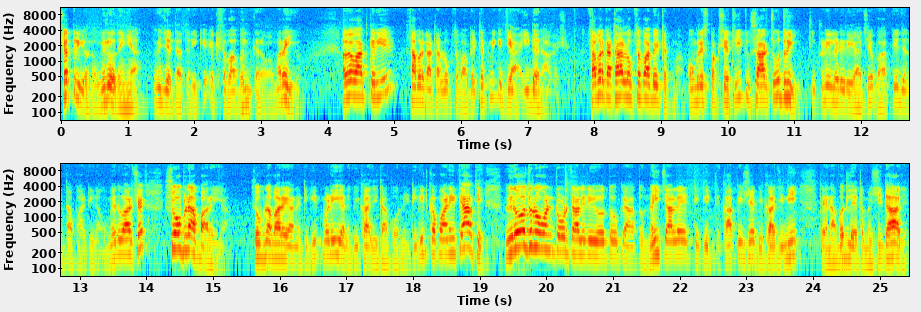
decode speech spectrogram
ક્ષત્રિયોનો વિરોધ અહીંયા વિજેતા તરીકે એક સભા બંધ કરવામાં રહ્યો. હવે વાત કરીએ સાબરકાંઠા લોકસભા બેઠકની કે જ્યાં ઈડર આવે છે. સાબરકાંઠા લોકસભા બેઠકમાં કોંગ્રેસ પક્ષેથી તુષાર ચૌધરી ચૂંટણી લડી રહ્યા છે. ભારતીય જનતા પાર્ટીના ઉમેદવાર છે શોભના બારૈયા. શોભના બારૈયાને ટિકિટ મળી અને ભીખાજી ઠાકોરની ટિકિટ કપાણી. ત્યારથી વિરોધનો વંટોળ ચાલી રહ્યો હતો કે આ તો નહીં ચાલે, ટિકિટ કાપી છે ભીખાજીની. તેના બદલે તમે સીધા જ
